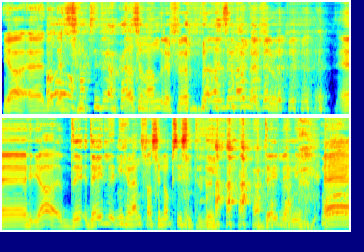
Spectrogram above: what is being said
Ja, eh, dat oh, is... door elkaar Dat is een andere film. Dat is een andere film. Eh, ja, du- duidelijk niet gewend van synopsis te doen. duidelijk niet. Eh,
